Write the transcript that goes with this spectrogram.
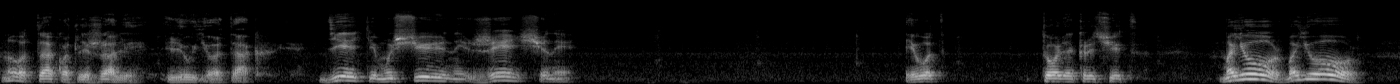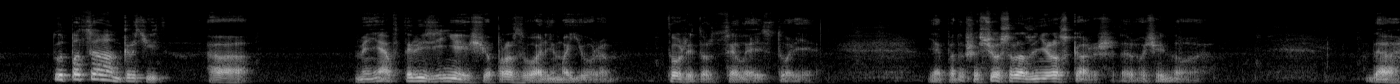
Ну вот так вот лежали люди, вот так. Дети, мужчины, женщины. И вот Толя кричит, майор, майор, тут пацан кричит. А меня в Терезине еще прозвали майором. Тоже тоже целая история. Я потому что все сразу не расскажешь, это очень много. Да.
